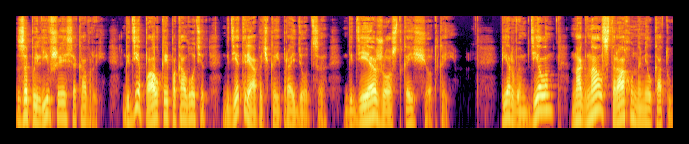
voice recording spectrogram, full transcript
запылившиеся ковры. Где палкой поколотит, где тряпочкой пройдется, где жесткой щеткой. Первым делом нагнал страху на мелкоту,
